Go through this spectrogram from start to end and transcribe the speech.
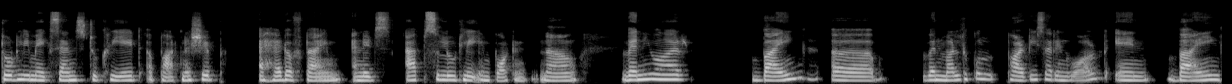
totally makes sense to create a partnership ahead of time and it's absolutely important now when you are buying uh, when multiple parties are involved in buying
